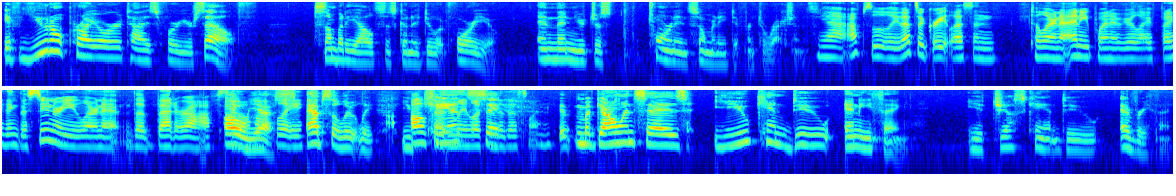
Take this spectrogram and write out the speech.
if you don't prioritize for yourself, somebody else is going to do it for you. And then you're just torn in so many different directions. Yeah, absolutely. That's a great lesson to learn at any point of your life, but I think the sooner you learn it, the better off. So oh, yes, absolutely. You I'll certainly look say, into this one. Uh, McGowan says, you can do anything. You just can't do everything.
